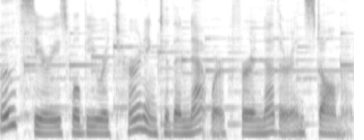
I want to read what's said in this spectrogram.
both series will be returning to the network for another installment.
